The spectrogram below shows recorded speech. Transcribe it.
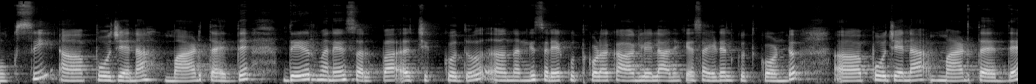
ಮುಗಿಸಿ ಪೂಜೆನ ಮಾಡ್ತಾ ಇದ್ದೆ. ದೇವ್ರ ಮನೆ ಸ್ವಲ್ಪ ಚಿಕ್ಕದು ನನಗೆ ಸರಿಯಾಗಿ ಕುತ್ಕೊಳ್ಳೋಕೆ ಆಗಲಿಲ್ಲ, ಅದಕ್ಕೆ ಸೈಡಲ್ಲಿ ಕುತ್ಕೊಂಡು ಪೂಜೆನ ಮಾಡ್ತಾ ಇದ್ದೆ.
